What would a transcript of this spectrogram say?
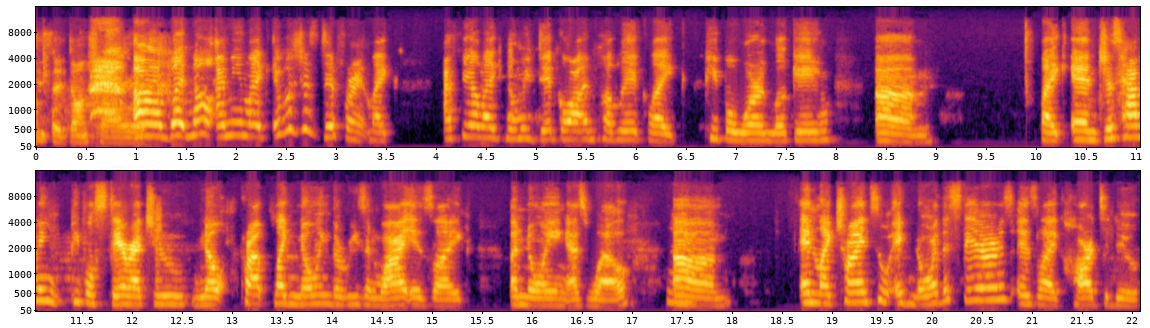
She said don't try it. Um but no, I mean like it was just different. Like I feel like when we did go out in public, like people were looking um like and just having people stare at you know prop like knowing the reason why is like annoying as well. Mhm. um and like trying to ignore the stares is like hard to do.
